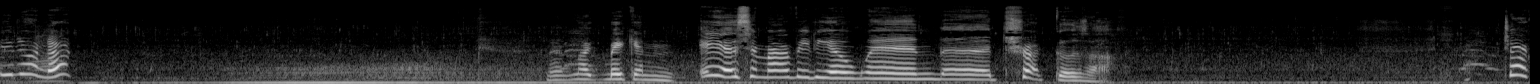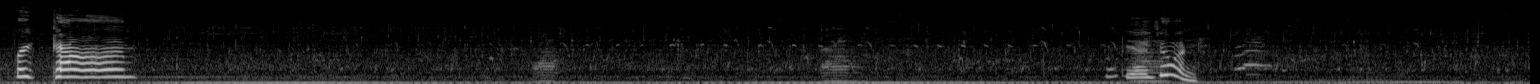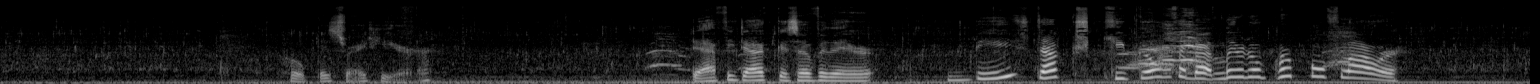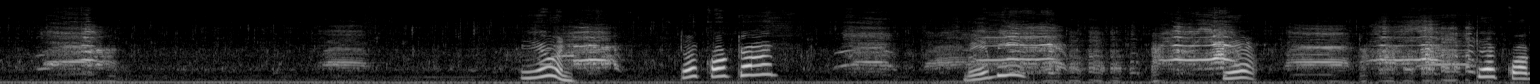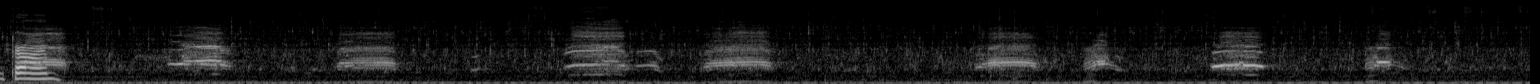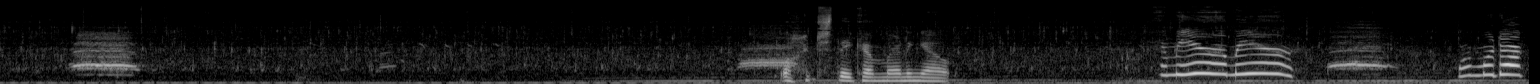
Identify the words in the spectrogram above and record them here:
Are you doing, Duck? Nothing like making ASMR video when the truck goes off. Truck break time! What are you doing? Hope is right here. Daffy Duck is over there. These ducks keep going for that little purple flower. What are you doing? Duck walk time? Maybe? Yeah. Duck walk time. Watch, they come running out. I'm here, I'm here. One more duck.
